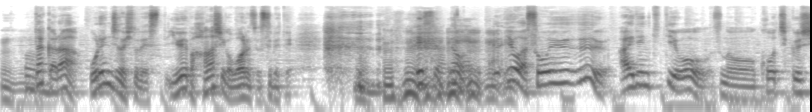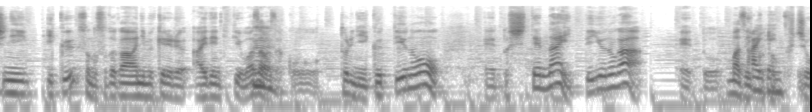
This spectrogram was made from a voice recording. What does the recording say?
うんうん。だからオレンジの人ですって言えば話が終わるんですよ全て。うんですよね。の うんうんうん。要はそういうアイデンティティをその構築しに行くその外側に向けれるアイデンティティをわざわざこう、取りに行くっていうのを、えっとしてないっていうのが、えっとまず一個特徴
